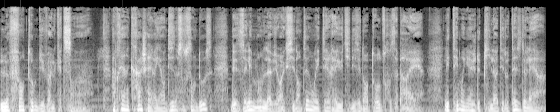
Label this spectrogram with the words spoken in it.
Le fantôme du vol 401. Après un crash aérien en 1972, des éléments de l'avion accidenté ont été réutilisés dans d'autres appareils. Les témoignages de pilotes et d'hôtesses de l'air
